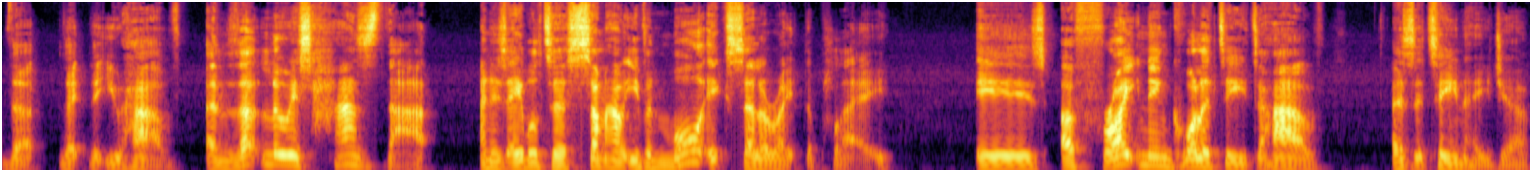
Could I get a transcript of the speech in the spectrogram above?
that, that, that you have. And that Lewis has that and is able to somehow even more accelerate the play is a frightening quality to have as a teenager.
